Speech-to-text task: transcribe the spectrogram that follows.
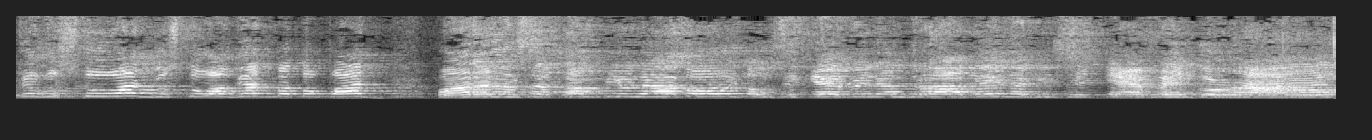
Kagustuhan, gusto agad matupad. Para lang sa kampyonato, itong si Kevin Andrade naging si Kevin Durant!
